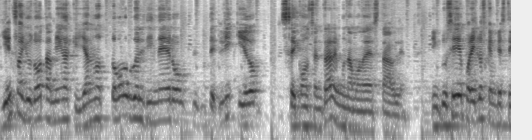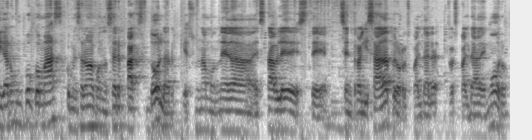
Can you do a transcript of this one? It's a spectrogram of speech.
y eso ayudó también a que ya no todo el dinero líquido se concentrara en una moneda estable. Inclusive por ahí los que investigaron un poco más comenzaron a conocer Pax Dollar, que es una moneda estable este, centralizada, pero respaldada, respaldada en oro.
